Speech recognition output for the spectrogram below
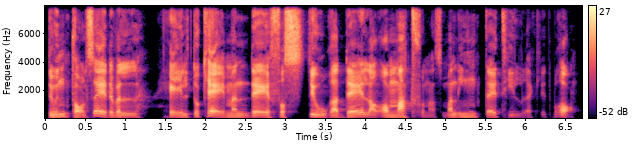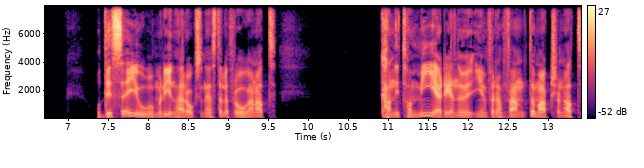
Stundtals är det väl helt okej, okay, men det är för stora delar av matcherna som man inte är tillräckligt bra. Och Det säger Ove Molin här också när jag ställer frågan att kan ni ta med det nu inför den femte matchen att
